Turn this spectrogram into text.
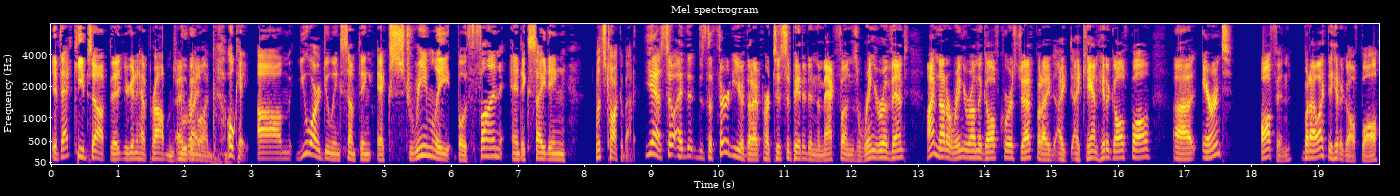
If that keeps up, that you're going to have problems Uh, moving right. on. Okay, um, you are doing something extremely both fun and exciting. Let's talk about it. Yeah, so I, th- this is the third year that I participated in the MACC Funds Ringer event. I'm not a ringer on the golf course, Jeff, but I I, I can hit a golf ball. Uh, errant, often, but I like to hit a golf ball.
